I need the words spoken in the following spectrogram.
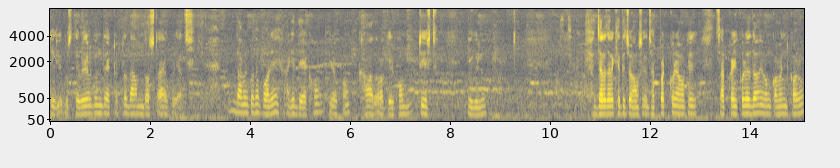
দেখলে বুঝতে পারবে এগুলো কিন্তু একটা একটা দাম দশ টাকা করে আছে। দামের কথা পরে, আগে দেখো কীরকম, খাওয়া দাওয়া কীরকম টেস্ট এগুলো। যারা যারা খেতে চাও, আমার সাথে ঝটপট করে আমাকে সাবস্ক্রাইব করে দাও এবং কমেন্ট করো।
